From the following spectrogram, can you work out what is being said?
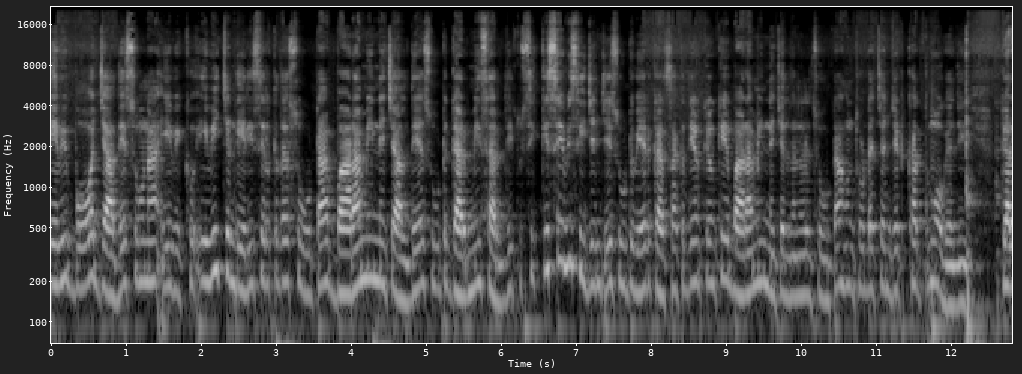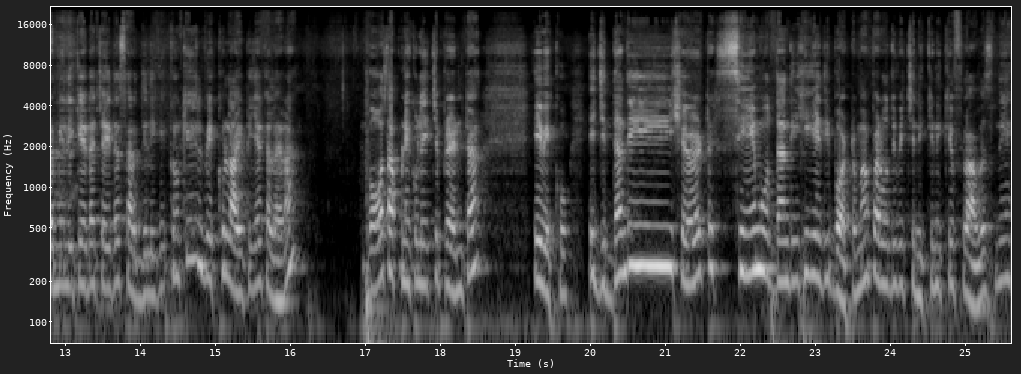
ਇਹ ਵੀ ਬਹੁਤ ਜ਼ਿਆਦਾ ਸੋਹਣਾ, ਇਹ ਵੇਖੋ, ਇਹ ਵੀ ਚੰਦੇਰੀ ਸਿਲਕ ਦਾ ਸੂਟ ਆ 12 ਮਹੀਨੇ ਚੱਲਦੇ ਆ ਸੂਟ, ਗਰਮੀ, ਸਰਦੀ, ਤੁਸੀਂ ਕਿਸੇ ਵੀ ਸੀਜ਼ਨ 'ਚ ਇਹ ਸੂਟ ਵੇਅਰ ਕਰ ਸਕਦੇ ਹੋ, ਕਿਉਂਕਿ ਇਹ 12 ਮਹੀਨੇ ਚੱਲਣ ਵਾਲਾ ਸੂਟ ਆ, ਹੁਣ ਤੁਹਾਡਾ ਝੰਜਟ ਖਤਮ ਹੋ ਗਿਆ ਜੀ। ਗਰਮੀ ਲਈ ਕਿਹੜਾ ਚਾਹੀਦਾ, ਸਰਦੀ ਲਈ ਕਿ- ਕਿਉਂਕਿ ਇਹ ਵੇਖੋ ਲਾਈਟ ਜਿਹਾ ਕਲਰ ਆ, ਬਹੁਤ ਆਪਣੇ ਕੋਲ ਇਹ ਚ ਪ੍ਰਿੰਟ ਆ। ਇਹ ਵੇਖੋ, ਇਹ ਜਿੱਦਾਂ ਦੀ ਸ਼ਰਟ ਸੇਮ ਉਦਾਂ ਦੀ ਹੀ ਇਹਦੀ ਬਾਟਮ ਆ, ਪਰ ਉਹਦੇ ਵਿੱਚ ਨਿੱਕੇ ਨਿੱਕੇ ਫਲਾਵਰਸ ਨੇ।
